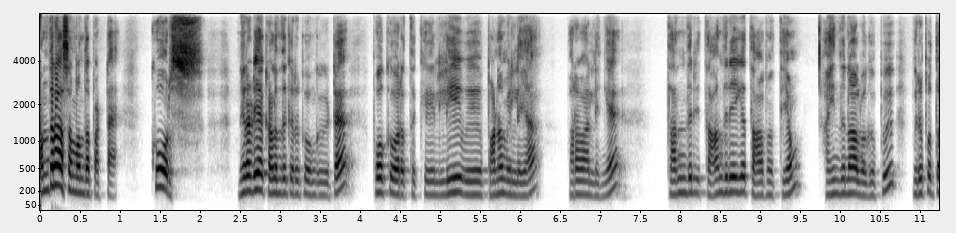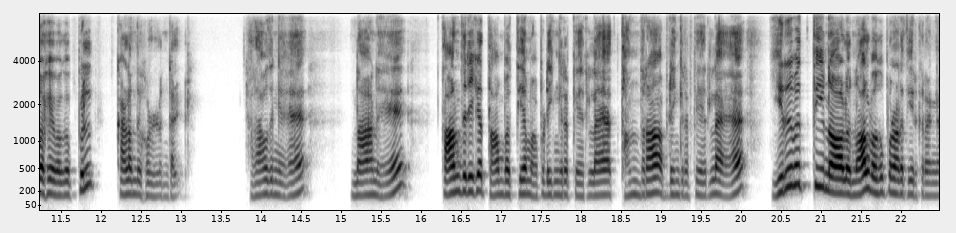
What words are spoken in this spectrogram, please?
தந்திரா சம்பந்தப்பட்ட கோர்ஸ் நேரடியாக கலந்துக்கிறதுக்கு உங்ககிட்ட போக்குவரத்துக்கு, லீவு, பணம் இல்லையா? பரவாயில்லைங்க. தந்திரி தாந்திரீக தாமத்தியம் ஐந்து நாள் வகுப்பு, விருப்பத்தொகை வகுப்பில் கலந்து கொள்ளுங்கள். அதாவதுங்க, நான் தாந்திரிக தாம்பத்தியம் அப்படிங்கிற பேர்ல, தந்திரா அப்படிங்கிற பேர்ல 24 நாள் வகுப்பு நடத்தியிருக்கிறாங்க,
